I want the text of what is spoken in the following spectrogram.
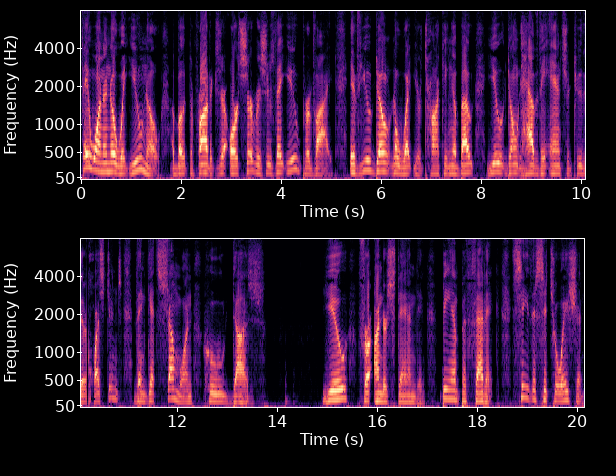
They want to know what you know about the products or services that you provide. If you don't know what you're talking about, you don't have the answer to their questions, then get someone who does. U for understanding. Be empathetic. See the situation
